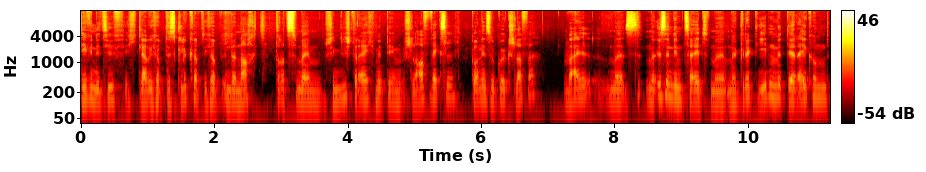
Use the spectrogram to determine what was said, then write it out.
Definitiv. Ich glaube, ich habe das Glück gehabt, ich habe in der Nacht trotz meinem Geniestreich mit dem Schlafwechsel gar nicht so gut geschlafen weil man, man ist in dem Zeit, man, man kriegt jeden mit, der reinkommt,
